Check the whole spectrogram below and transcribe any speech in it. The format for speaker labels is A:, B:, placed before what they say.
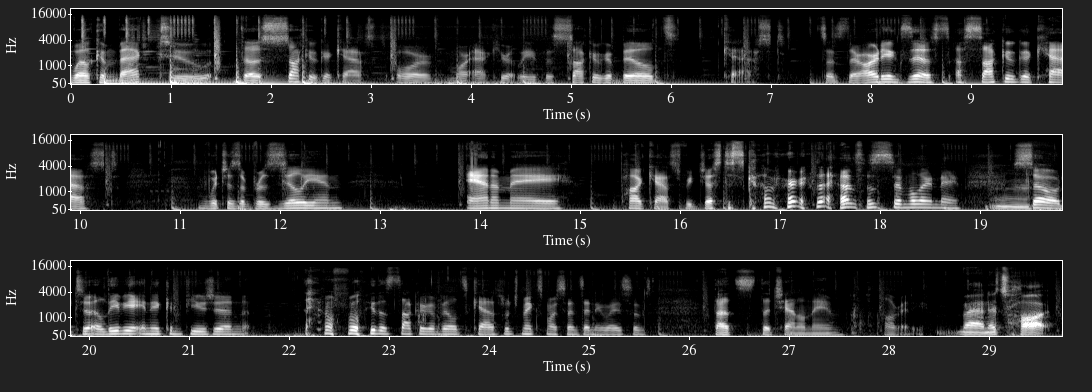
A: Welcome back to the Sakuga cast, or more accurately, the Sakuga Builds cast. Since there already exists a Sakuga cast, which is a Brazilian anime podcast we just discovered that has a similar name. Mm. So, to alleviate any confusion, will be the Sakuga Builds cast, which makes more sense anyway, since that's the channel name already.
B: Man, it's hot.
